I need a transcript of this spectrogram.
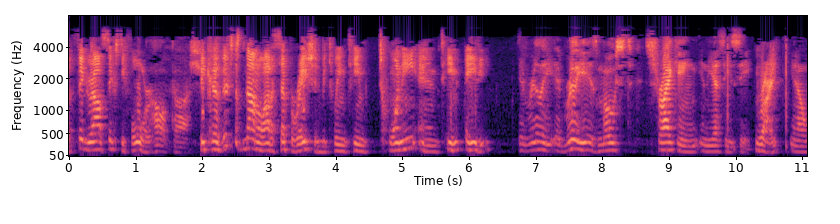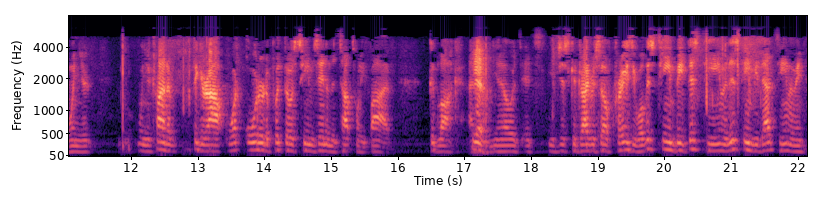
to figure out 64 Oh, gosh. because there's just not a lot of separation between team 20 and team 80. It really, it really is most striking in the SEC. Right. you know, when you're when you're trying to figure out what order to put those teams in in the top 25. Good luck. I Yeah. mean, you know, it, it's you just could drive yourself crazy. Well, this team beat this team, and this team beat that team. I mean,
